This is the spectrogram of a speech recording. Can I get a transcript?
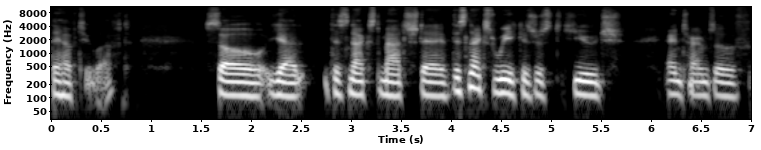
they have two left. So yeah, this next match day, this next week is just huge in terms of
